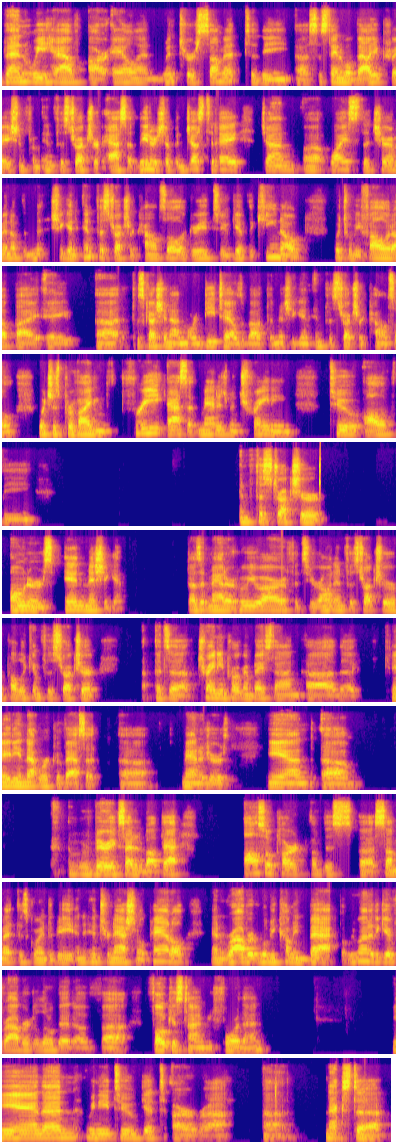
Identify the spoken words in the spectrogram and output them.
then we have our ALN Winter Summit to the uh, Sustainable Value Creation from Infrastructure Asset Leadership. And just today, John uh, Weiss, the chairman of the Michigan Infrastructure Council, agreed to give the keynote, which will be followed up by a uh, discussion on more details about the Michigan Infrastructure Council, which is providing free asset management training to all of the infrastructure owners in Michigan. Doesn't matter who you are, if it's your own infrastructure, or public infrastructure. It's a training program based on uh, the Canadian Network of Asset uh, Managers. And um, we're very excited about that. Also, part of this uh, summit is going to be an international panel, and Robert will be coming back. But we wanted to give Robert a little bit of uh, focus time before then. And then we need to get our uh, uh, next uh,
